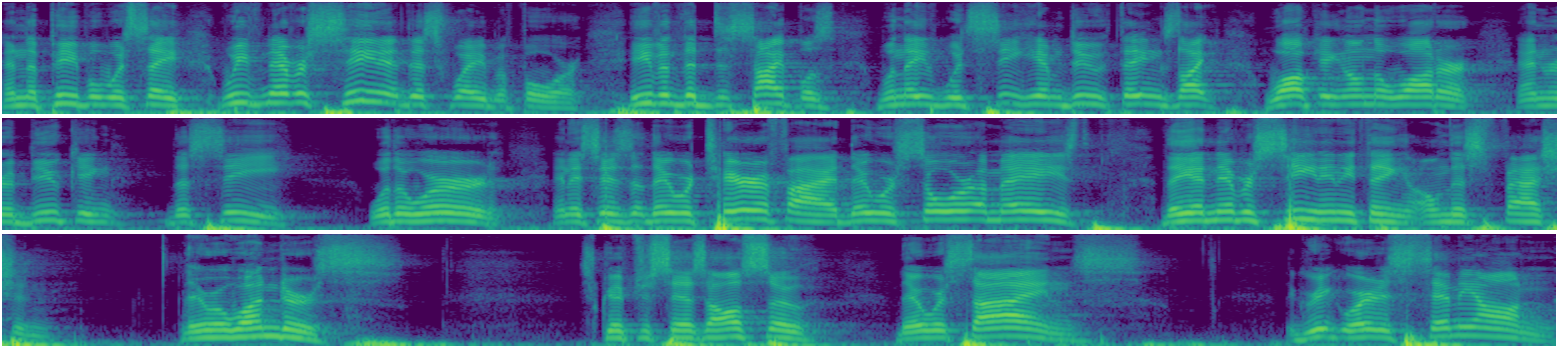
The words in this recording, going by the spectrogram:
and the people would say, We've never seen it this way before. Even the disciples, when they would see him do things like walking on the water and rebuking the sea with a word, and it says that they were terrified, they were sore amazed. They had never seen anything on this fashion. There were wonders. Scripture says also there were signs. The Greek word is semeion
